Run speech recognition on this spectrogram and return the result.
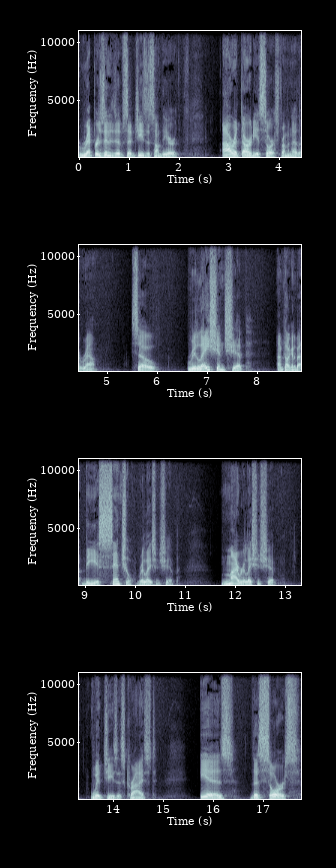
representatives of Jesus on the earth. Our authority is sourced from another realm. So, relationship, I'm talking about the essential relationship, my relationship with Jesus Christ, is the source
